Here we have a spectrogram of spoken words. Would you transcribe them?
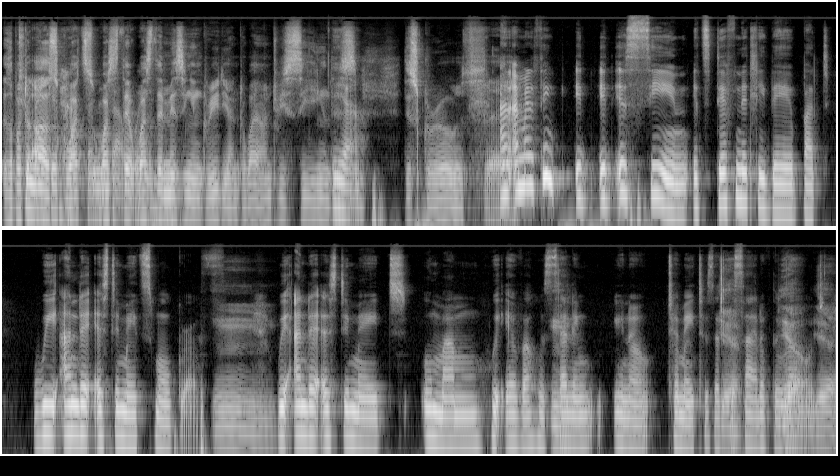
was about to to ask what's what's the what's the missing ingredient? Why aren't we seeing this Yeah. this growth? Uh, And I mean, I think it, it is seen, it's definitely there, but we underestimate small growth. mm, We underestimate umam, whoever who's Mm. selling, you know, tomatoes at Yeah. the side of the yeah. road. Yeah.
